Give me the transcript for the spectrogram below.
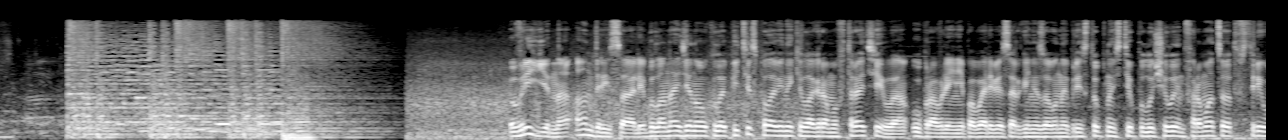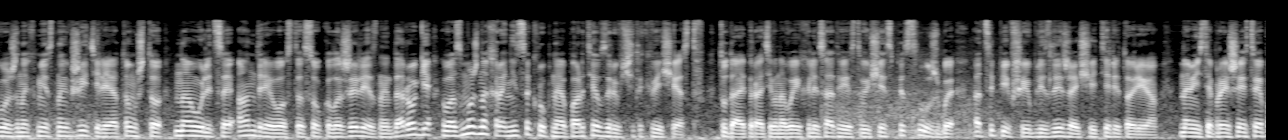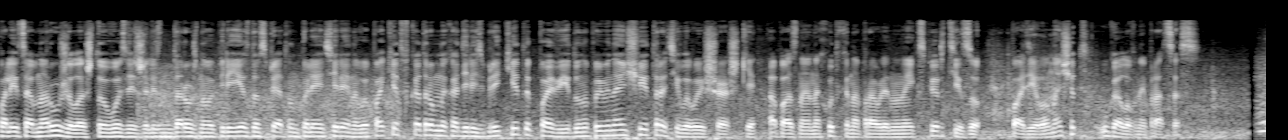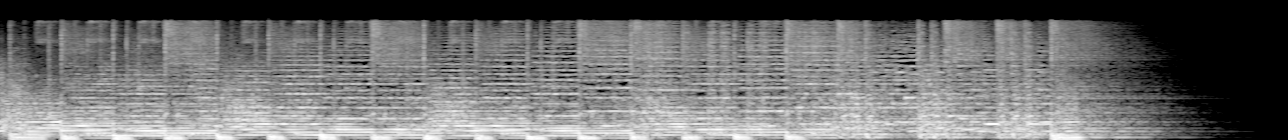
В Риге на Андрейсале было найдено около 5,5 килограммов тротила. Управление по борьбе с организованной преступностью получило информацию от встревоженных местных жителей о том, что на улице Андреостас около железной дороги возможно хранится крупная партия взрывчатых веществ. Туда оперативно выехали соответствующие спецслужбы, оцепившие близлежащую территорию. На месте происшествия полиция обнаружила, что возле железнодорожного переезда спрятан полиэтиленовый пакет, в котором находились брикеты по виду напоминающие тротиловые шашки. Опасная находка направлена на экспертизу. По делу начат уголовный процесс.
